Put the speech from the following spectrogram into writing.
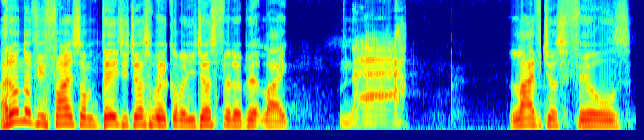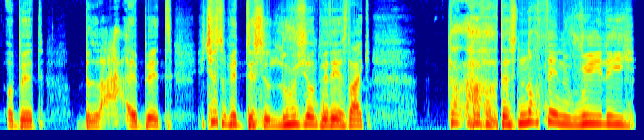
I don't know if you find some days you just wake up and you just feel a bit like, nah. Life just feels a bit blah, a bit, you're just a bit disillusioned with it. It's like, oh, there's nothing really,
